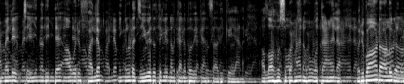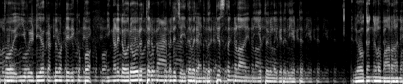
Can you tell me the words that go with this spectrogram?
അമൽ ചെയ്യുന്നതിന്റെ ആ ഒരു ഫലം നിങ്ങളുടെ ജീവിതത്തിൽ നിങ്ങൾക്ക് അനുഭവിക്കാൻ സാധിക്കുകയാണ്. അള്ളാഹു സുബാനുഹു ഒരുപാട് ആളുകൾ ഇപ്പോൾ ഈ വീഡിയോ കണ്ടുകൊണ്ടിരിക്കുമ്പോൾ നിങ്ങളിൽ ഓരോരുത്തരും അമൽ ചെയ്തവരാണ് വ്യത്യസ്തങ്ങളായ നീയത്തുകളെ കരുതിയിട്ട്. രോഗങ്ങൾ മാറാന്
